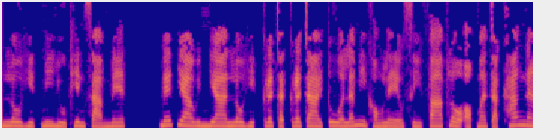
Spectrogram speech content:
นโลหิตมีอยู่เพียง 3 เม็ด เม็ดยาวิญญาณโลหิตกระจัดกระจายตัวและมีของเหลวสีฟ้าโผล่ออกมาจากข้างใน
